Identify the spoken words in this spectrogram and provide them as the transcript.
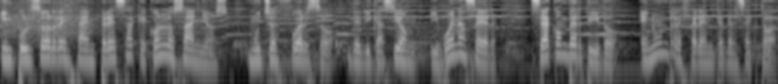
impulsor de esta empresa que con los años, mucho esfuerzo, dedicación y buen hacer se ha convertido en un referente del sector.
